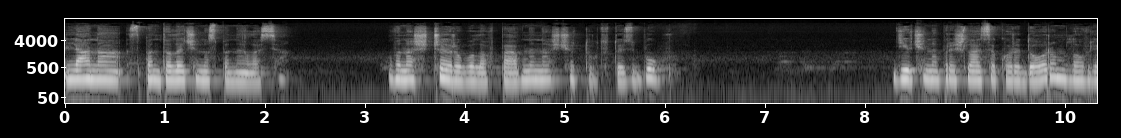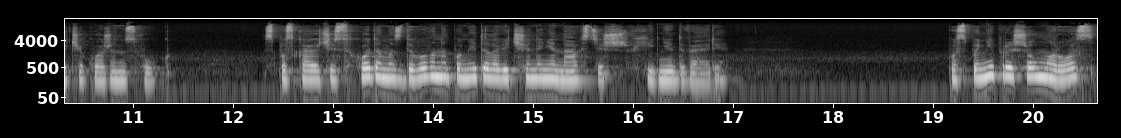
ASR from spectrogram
Ляна спантеличено спинилася. Вона щиро була впевнена, що тут хтось був. Дівчина прийшлася коридором, ловлячи кожен звук. Спускаючись сходами, здивовано помітила відчинені навстіж вхідні двері. По спині пройшов мороз,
